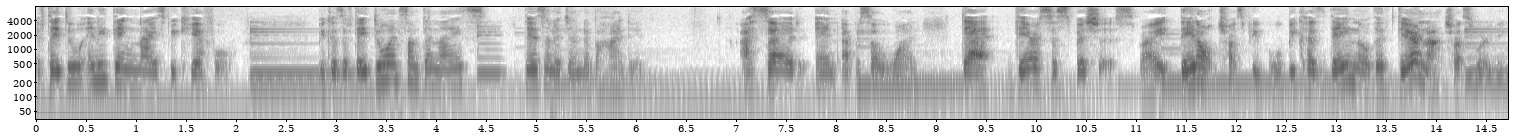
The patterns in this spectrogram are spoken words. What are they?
If they do anything nice, be careful. Because if they're doing something nice, there's an agenda behind it. I said in episode one that they're suspicious, right? They don't trust people because they know that they're not trustworthy.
